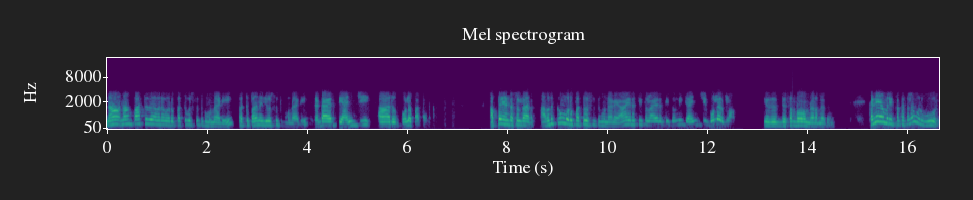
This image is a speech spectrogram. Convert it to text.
நான் நான் பார்த்தது அவரை ஒரு பத்து வருஷத்துக்கு முன்னாடி பத்து பதினஞ்சு வருஷத்துக்கு முன்னாடி ரெண்டாயிரத்தி அஞ்சு ஆறு போல பார்த்தேன் அப்ப என்கிட்ட சொல்றாரு அவருக்கும் ஒரு பத்து வருஷத்துக்கு முன்னாடி ஆயிரத்தி தொள்ளாயிரத்தி தொண்ணூத்தி அஞ்சு போல இருக்கலாம். இது இந்த சம்பவம் நடந்தது. கன்னியாகுமரி பக்கத்துல ஒரு ஊர்.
